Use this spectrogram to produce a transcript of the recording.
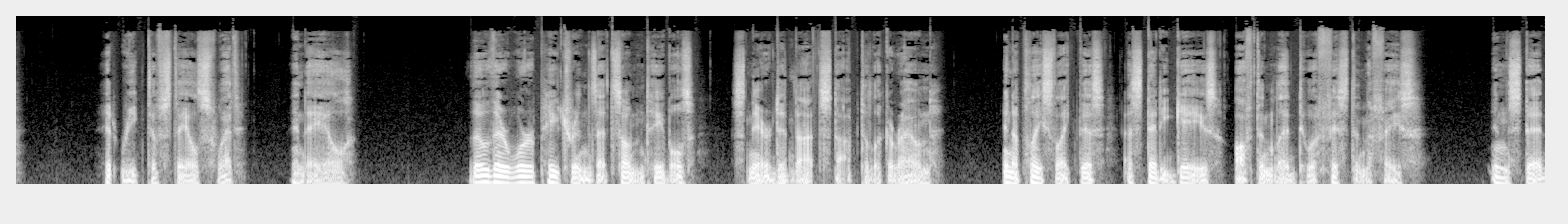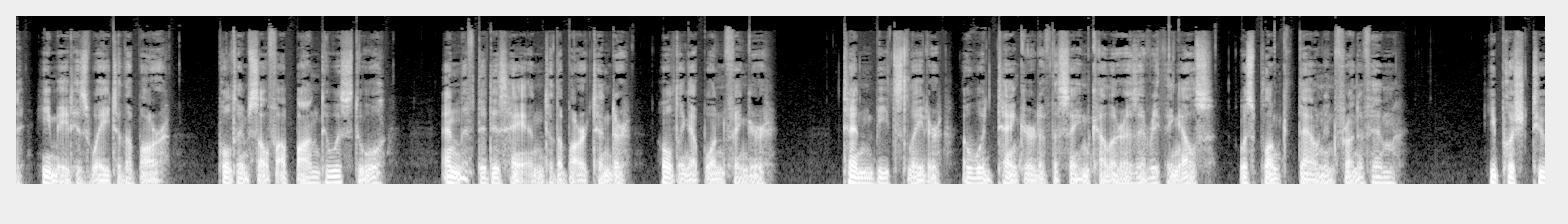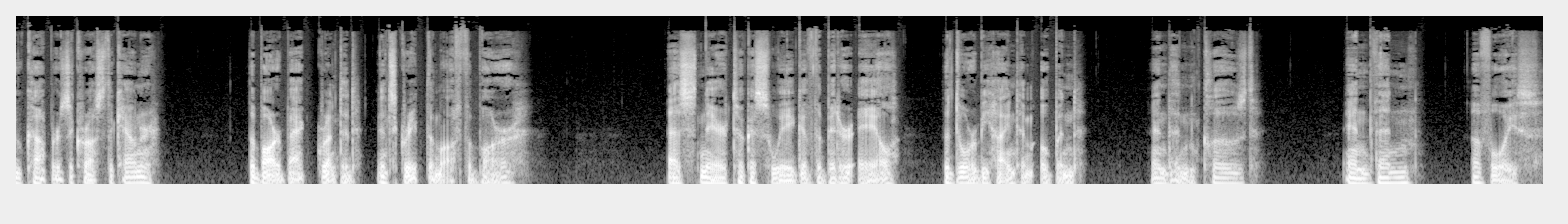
It reeked of stale sweat and ale. Though there were patrons at some tables, Snare did not stop to look around. In a place like this, a steady gaze often led to a fist in the face. Instead, he made his way to the bar, pulled himself up onto a stool, and lifted his hand to the bartender, holding up one finger. Ten beats later, a wood tankard of the same color as everything else was plunked down in front of him. He pushed two coppers across the counter. The barback grunted and scraped them off the bar. As Snare took a swig of the bitter ale, the door behind him opened and then closed. And then a voice.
